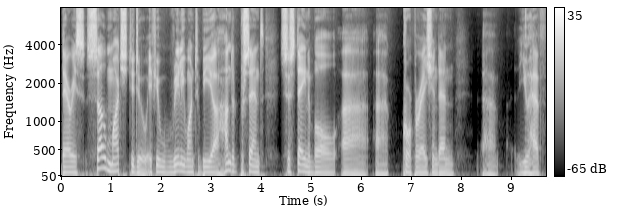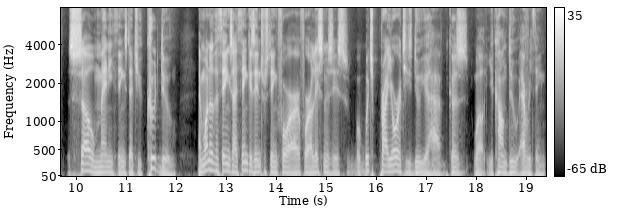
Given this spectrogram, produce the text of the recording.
there is so much to do. If you really want to be a hundred percent sustainable uh, uh, corporation, then uh, you have so many things that you could do. And one of the things I think is interesting for our for our listeners is which priorities do you have? Because well, you can't do everything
